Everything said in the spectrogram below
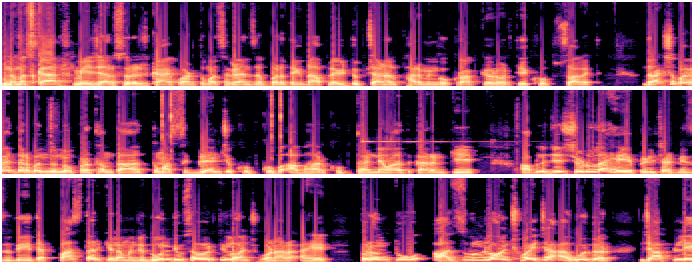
नमस्कार मी जार सूरज गायकवाड. तुम्हा सगळ्यांचं परत एकदा आपलं YouTube channel Farmingo crop care वरती खूप स्वागत. द्राक्ष बागायतदार बंधूंनो प्रथमतः तुम्हा सगळ्यांचे खूप खूप आभार खूप धन्यवाद. कारण की आपलं जे शेड्यूल आहे एप्रिल छाटणीचं ते त्या पाच तारखेला म्हणजे दोन दिवसावरती लॉन्च होणार आहे. परंतु अजून लॉन्च व्हायच्या अगोदर जे आपले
